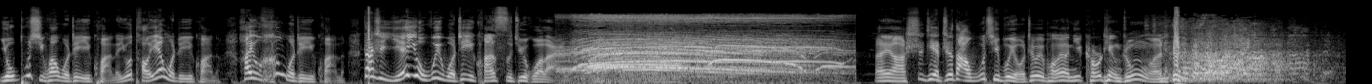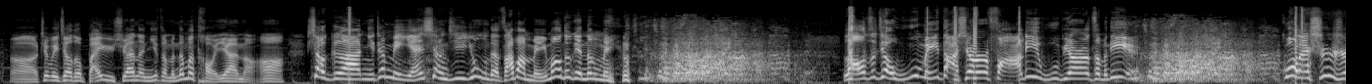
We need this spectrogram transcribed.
有不喜欢我这一款的，有讨厌我这一款的，还有恨我这一款的，但是也有为我这一款死去活来的。哎呀，世界之大，无奇不有。这位朋友，你口挺重啊！啊，这位叫做白宇轩的，你怎么那么讨厌呢？啊，笑哥，你这美颜相机用的咋把眉毛都给弄没了？老子叫无眉大仙儿，法力无边儿，怎么地？过来试试。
